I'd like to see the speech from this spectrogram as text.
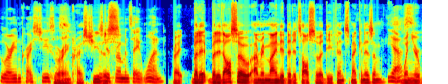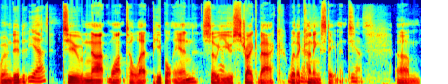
who are in Christ Jesus. Who are in Christ Jesus. Which is Romans 8 1. Right. But it but it also I'm reminded that it's also a defense mechanism. Yes. When you're wounded. Yes. To not want to let people in, so yes. you strike back with a yes. cunning statement. Yes. Um,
